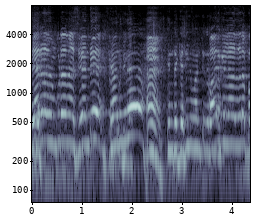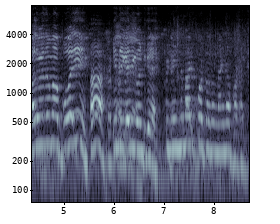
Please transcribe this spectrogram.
சேராதவங்க கூட நான் சேர்ந்து சேர்ந்துங்களே ஆ, இந்த கதிக்கு வந்துட்டு வாழ்க்கை இல்லாததால பல விதமா போய் ஆ. இந்த கதிக்கு வந்துக்கிறேன் பின்ன இந்த மாதிரி போட்டு வந்தா நான் என்ன பண்றது?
